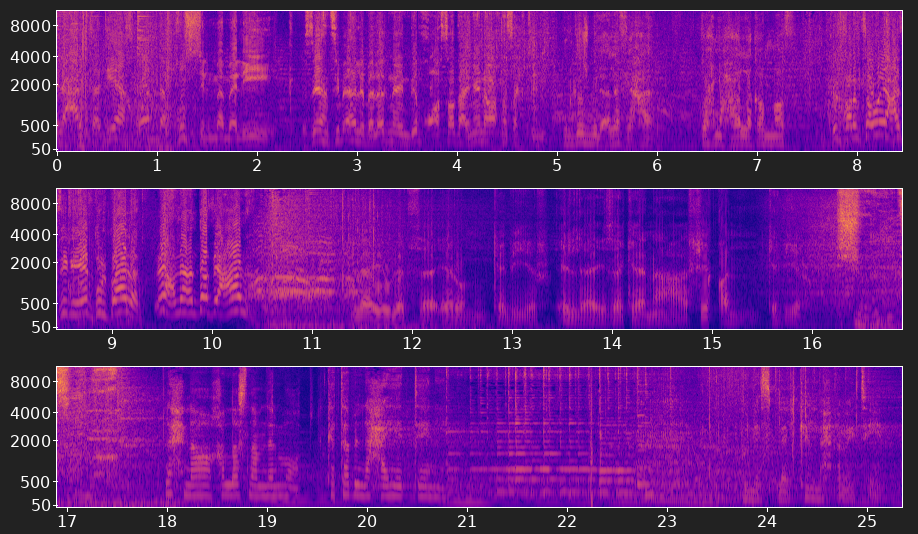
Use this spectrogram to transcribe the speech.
العركة دي يا إخوانا تخص المماليك. إزاي هنسيب أهل بلدنا يندبحوا قصاد عينينا وإحنا ساكتين؟ الجيش بالألاف يا حال وإحنا حيالله كام نفر؟ الفرنساوية عايزين يهدوا البلد. إحنا هندافع عنها. لا يوجد ثائر كبير إلا إذا كان عاشقا كبيرا. نحن خلصنا من الموت. كتب لنا حياة تانية. بالنسبة للكل نحن ميتين.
